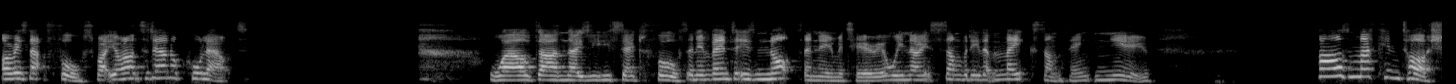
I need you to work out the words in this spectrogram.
or is that false? Write your answer down or call out. Well done, those of you who said false. An inventor is not a new material. We know it's somebody that makes something new. Charles Mackintosh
